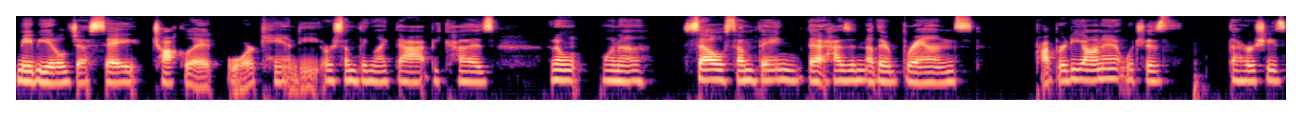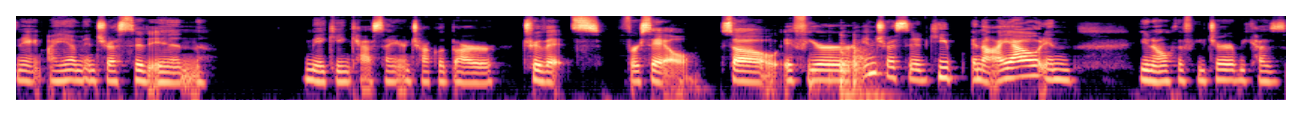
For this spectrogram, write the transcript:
maybe it'll just say chocolate or candy or something like that because I don't want to sell something that has another brand's property on it, which is the Hershey's name. I am interested in making cast iron chocolate bar trivets for sale. So if you're interested, keep an eye out in you know, the future because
